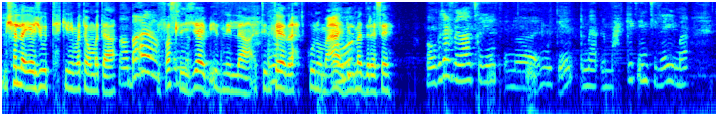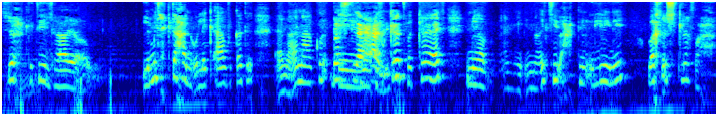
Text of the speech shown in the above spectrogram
مش هلأ يا جود تحكي لي متى ومتى. ما بعرف. الفصل الجاي بإذن الله. التنتين راح تكونوا معي. بالمدرسة. ما بتعرف أنا تخيلت إنه لما لما حكيت إنت لي ما شو حكيتي لها؟ لما حكيتها حنقول لك أنا فكرت أنا أنا كنت بس إيه، لحالك. فكرت فكرت إنه يعني إنه أنت حتنقليني واخرجت له صح.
